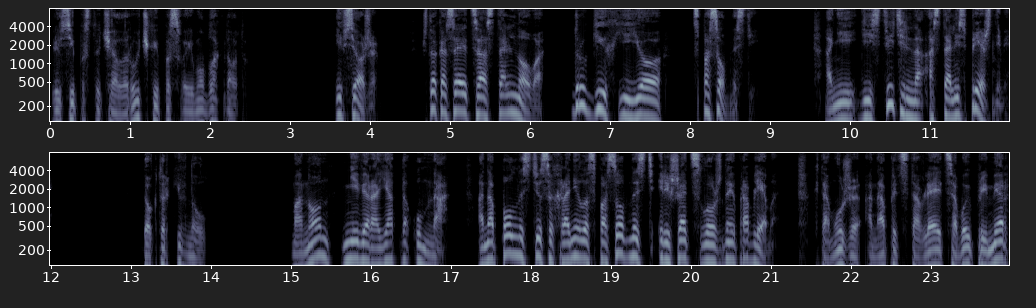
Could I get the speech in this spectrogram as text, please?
Люси постучала ручкой по своему блокноту. И все же, что касается остального, других ее способностей, они действительно остались прежними. Доктор кивнул. Манон невероятно умна. Она полностью сохранила способность решать сложные проблемы. К тому же она представляет собой пример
